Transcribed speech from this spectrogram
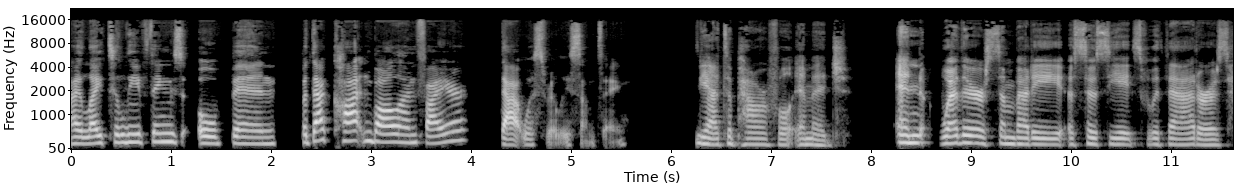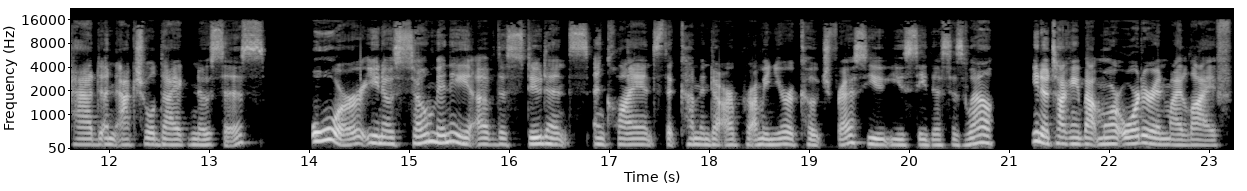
I like to leave things open. But that cotton ball on fire, that was really something. Yeah, it's a powerful image. And whether somebody associates with that or has had an actual diagnosis, or, you know, so many of the students and clients that come into our, I mean, you're a coach for us. You, you see this as well, you know, talking about more order in my life.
